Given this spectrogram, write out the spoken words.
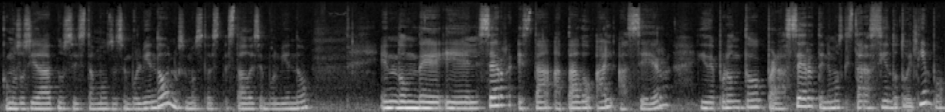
como sociedad nos estamos desenvolviendo, nos hemos estado desenvolviendo, en donde el ser está atado al hacer y de pronto para hacer tenemos que estar haciendo todo el tiempo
